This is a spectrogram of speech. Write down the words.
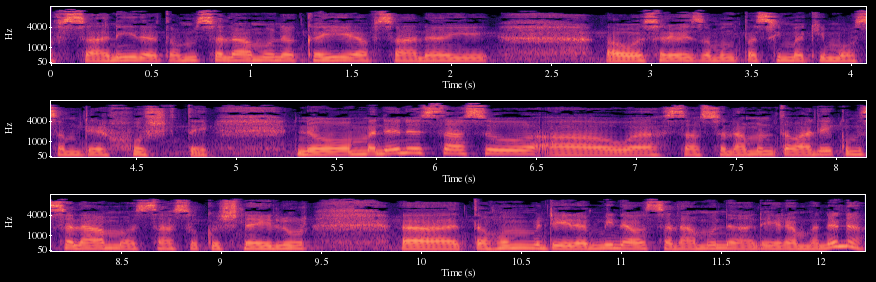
افسانې ده ته هم سلامونه کوي افسانه یې او سره زمونږ په سیمه کې موسم ډیر خوشک دی نو مننه تاسو او تاسو سلامونه تعالیکم سلام تاسو کوچنۍ لور ته هم ډیر مینه او سلامونه ډیر مننه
